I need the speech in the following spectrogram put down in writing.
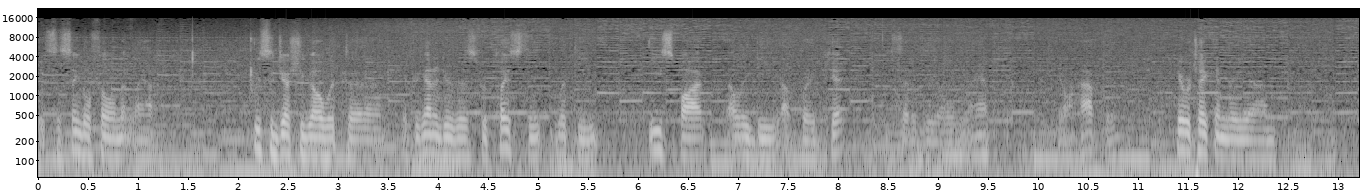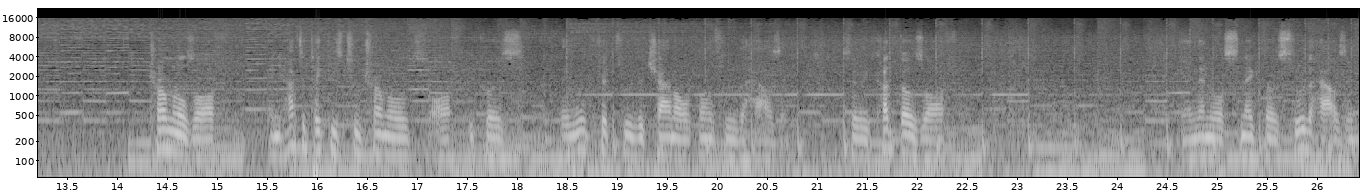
it's a single filament lamp. We suggest you go with, uh, if you're going to do this, replace the with the E-Spot LED upgrade kit instead of the old lamp. You don't have to. Here we're taking the um, terminals off and you have to take these two terminals off because they won't fit through the channel going through the housing. So we cut those off and then we'll snake those through the housing.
